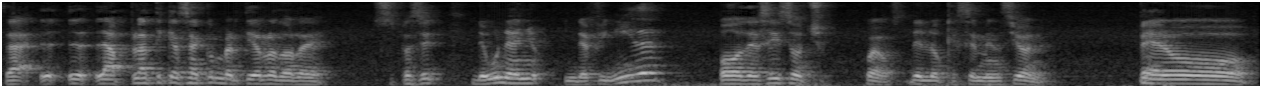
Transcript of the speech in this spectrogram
O sea, la, plática se ha convertido alrededor de suspensión de un año indefinida o de 6-8 juegos, de lo que se menciona. Pero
